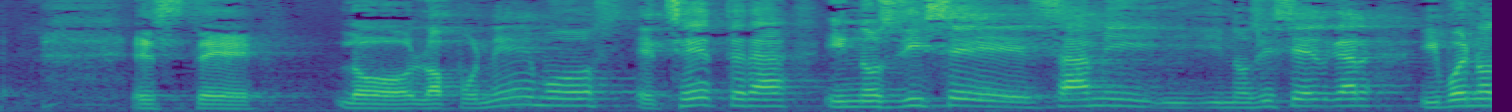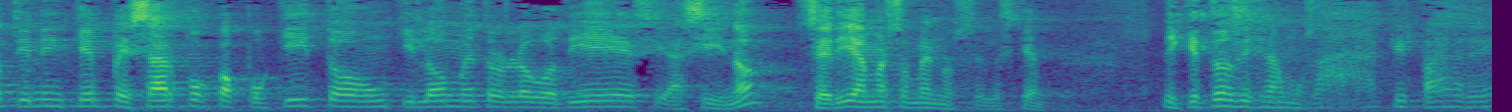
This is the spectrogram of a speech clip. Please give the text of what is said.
este, lo, lo ponemos, etcétera, y nos dice Sammy y nos dice Edgar, y bueno, tienen que empezar poco a poquito, un kilómetro, luego diez, y así, ¿no? Sería más o menos el esquema. Y que todos dijéramos, ah, qué padre,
